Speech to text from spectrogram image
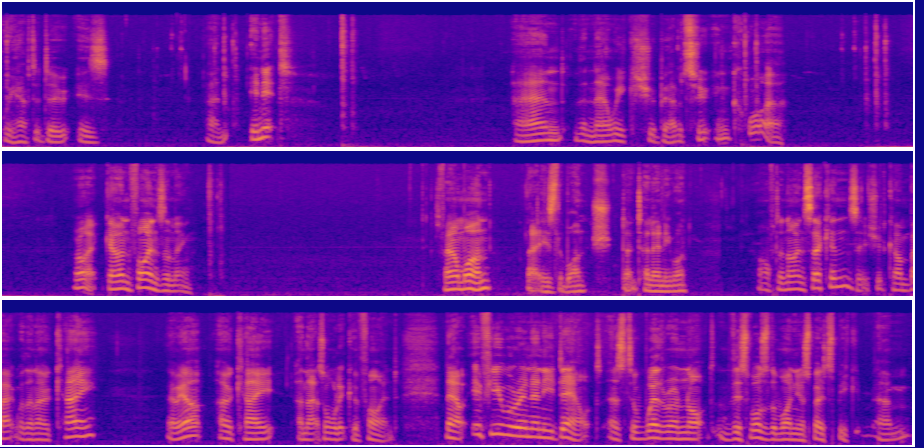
we have to do is an init. And then now we should be able to inquire. Right, go and find something. It's found one. That is the one. Shh, don't tell anyone. After nine seconds, it should come back with an OK. There we are. OK, and that's all it could find. Now, if you were in any doubt as to whether or not this was the one you're supposed to be um,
